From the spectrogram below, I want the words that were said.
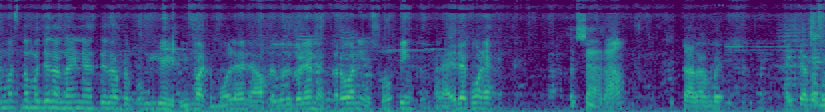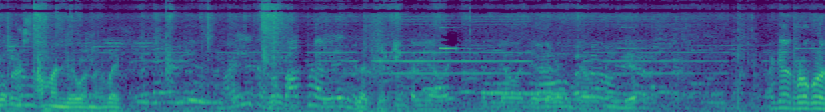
ભાઈ ઘરે મસ્ત મજાના નાઈને અત્યારે આપણે ભૂલી ગયા ડીમાર્ટ મોલે ને આપણે થોડી ઘણી ને કરવાની શોપિંગ અને હારે કોણે સીતારામ. સીતારામભાઈ આજે આપણે થોડો ઘણો સામાન લેવાનો હોય ભાઈ. પેલા ચેકિંગ કરી લે ભાઈ. પછી જવા દે પેલા જવાનું છે. આજે થોડો ઘણો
